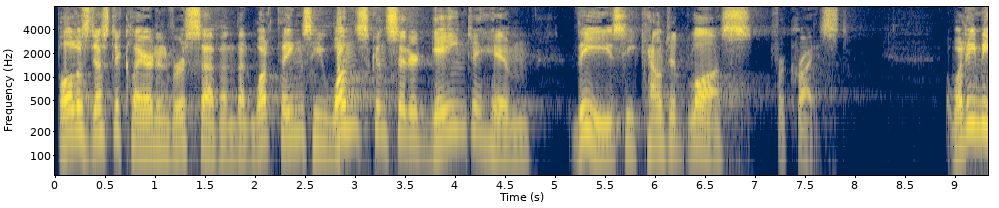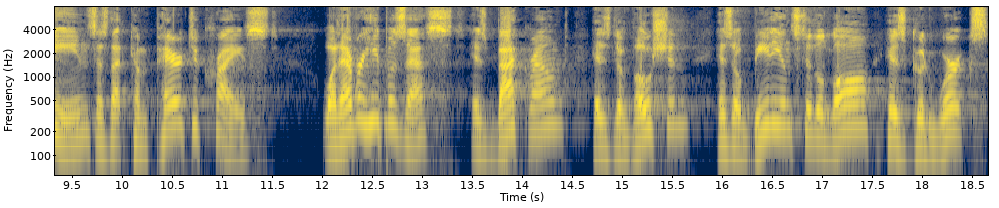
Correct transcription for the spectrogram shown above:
Paul has just declared in verse 7 that what things he once considered gain to him, these he counted loss for Christ. What he means is that compared to Christ, whatever he possessed, his background, his devotion, his obedience to the law, his good works,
